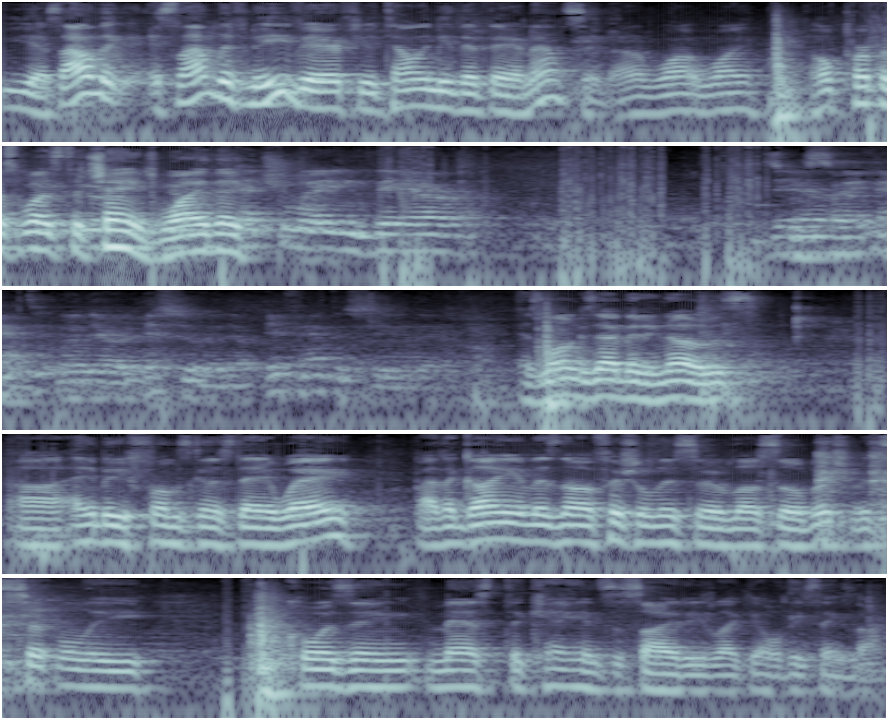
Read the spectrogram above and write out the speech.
Yes, I don't think it's not lifnei iver if you're telling me that they announce it. Uh, why, why? The whole purpose was to change. Why are they perpetuating their their, fantasy, their, their fantasy. As long as everybody knows, uh, anybody from is going to stay away. By the Goyim, there's no official list of Lo Silbush, but it's certainly causing mass decay in society like all these things are,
